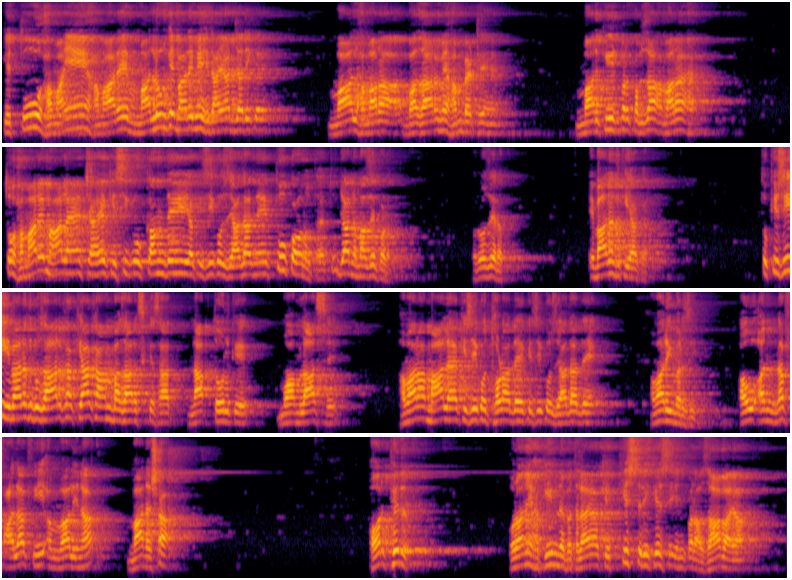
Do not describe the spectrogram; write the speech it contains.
کہ تو ہمیں ہمارے مالوں کے بارے میں ہدایات جاری کرے مال ہمارا بازار میں ہم بیٹھے ہیں، مارکیٹ پر قبضہ ہمارا ہے تو ہمارے مال ہیں، چاہے کسی کو کم دیں یا کسی کو زیادہ دیں، تو کون ہوتا ہے؟ تو جا نمازیں پڑھ، روزے رکھ، عبادت کیا کر۔ تو کسی عبادت گزار کا کیا کام بازار کے ساتھ ناپ تول کے معاملات سے؟ ہمارا مال ہے، کسی کو تھوڑا دے کسی کو زیادہ دے ہماری مرضی۔ او ان نف اعلیٰ فی اموالنا مانشا اور پھر قرآن حکیم نے بتلایا کہ کس طریقے سے ان پر عذاب آیا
